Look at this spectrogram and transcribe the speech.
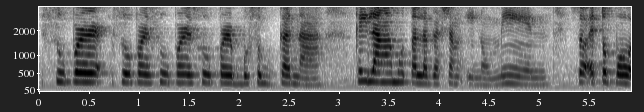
super, super, super, super busog ka na, kailangan mo talaga siyang inumin. So, ito po,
